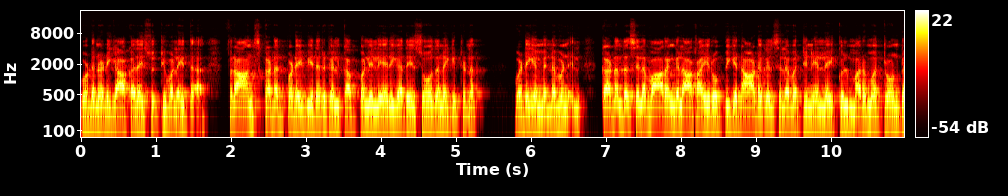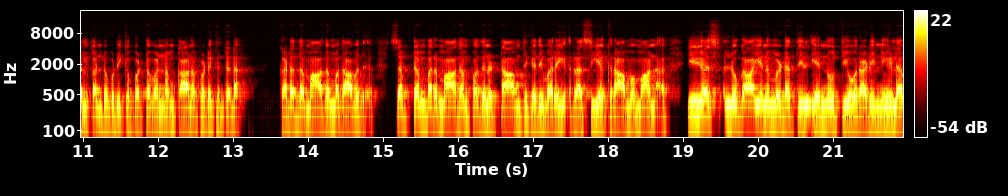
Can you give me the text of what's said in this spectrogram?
உடனடியாக அதை சுற்றி வளைத்த பிரான்ஸ் கடற்படை வீரர்கள் கப்பலில் ஏறி அதை சோதனையிட்டனர். விடயம் என்னவெனில் கடந்த சில வாரங்களாக ஐரோப்பிய நாடுகள் சிலவற்றின் எல்லைக்குள் மர்ம ட்ரோன்கள் கண்டுபிடிக்கப்பட்ட வண்ணம் காணப்படுகின்றன. கடந்த மாதம் அதாவது செப்டம்பர் மாதம் பதினெட்டாம் தேதி வரை ரஷ்ய கிராமமான யுஎஸ் லுகா எனும் இடத்தில் எண்ணூற்றி ஒரு அடி நீள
